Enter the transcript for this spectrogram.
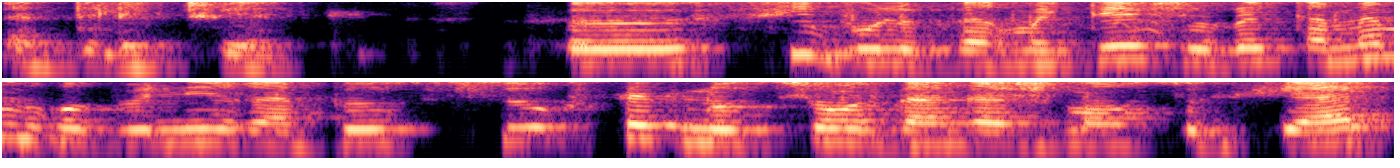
intellectuel. Euh, si vous le permettez, je vais quand même revenir un peu sur cette notion d'engagement social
